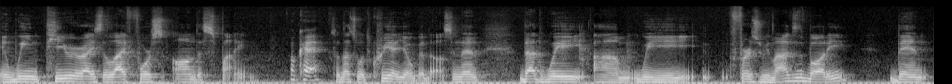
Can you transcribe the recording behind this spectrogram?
And we interiorize the life force on the spine Okay. so that's what Kriya Yoga does. And then that way um, we first relax the body, then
